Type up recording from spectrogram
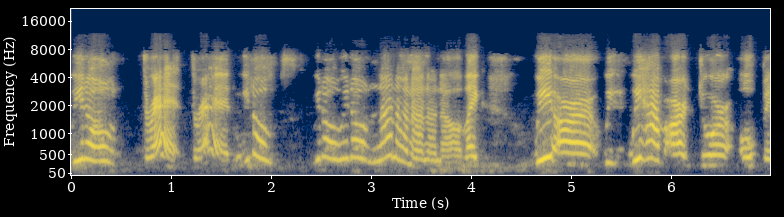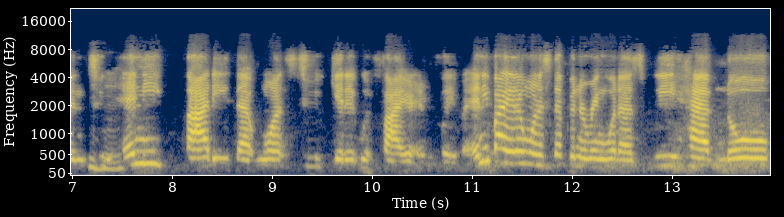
we don't threat, threat. We don't, we don't, we don't. No, no, no, no, no. Like we are we we have our door open to mm-hmm. anybody that wants to get it with fire and flavor. Anybody that want to step in the ring with us, we have no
